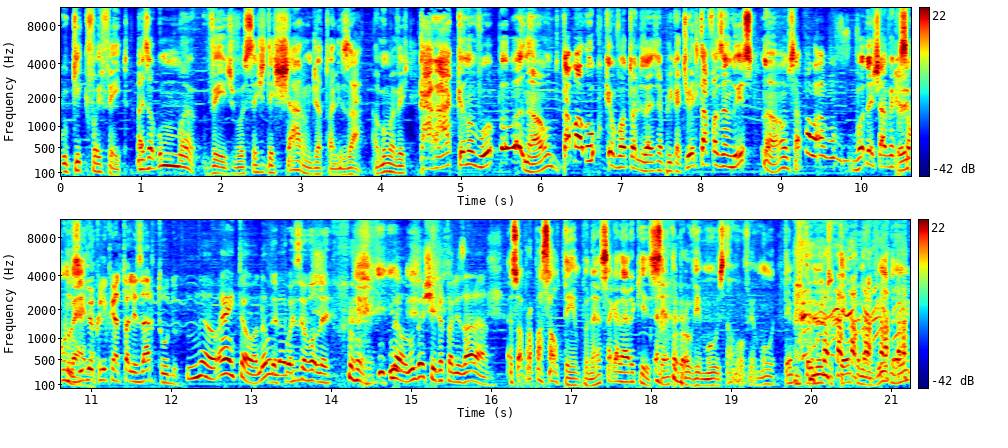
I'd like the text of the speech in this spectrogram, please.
o que, que foi feito. Mas alguma vez vocês deixaram de atualizar? Alguma vez? Caraca, eu não vou. Não, tá maluco que eu vou atualizar esse aplicativo? Ele tá fazendo isso? Não, sai pra lá, vou deixar a versão eu, inclusive, velha. eu clico em atualizar tudo. Não, é então. Não, Depois eu vou ler. não, não deixei de atualizar nada. É só pra passar o tempo, né? Essa galera que senta pra ouvir música, não vou ouvir música, tem, tem muito tempo na vida aí.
